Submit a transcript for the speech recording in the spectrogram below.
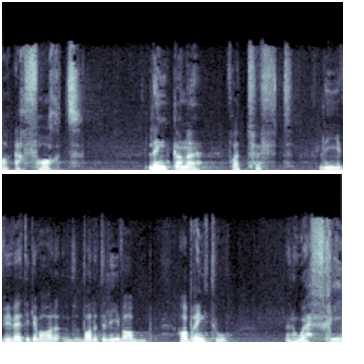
har erfart. Lenkene fra et tøft liv. Vi vet ikke hva, hva dette livet har, har bringt henne, men hun er fri.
